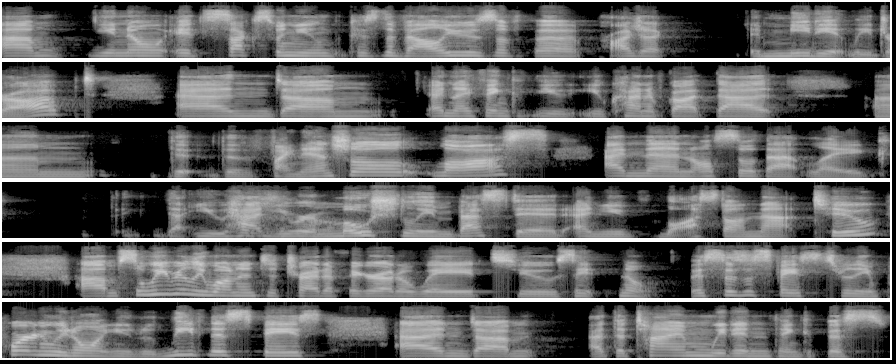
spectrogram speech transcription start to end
um, you know, it sucks when you because the values of the project immediately dropped, and um, and I think you you kind of got that um, the the financial loss, and then also that like that you had you were emotionally invested and you've lost on that too. Um, so we really wanted to try to figure out a way to say no this is a space that's really important. We don't want you to leave this space. And um, at the time we didn't think this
